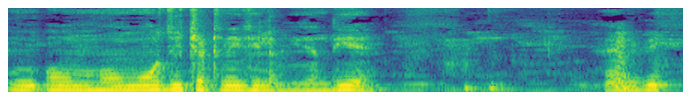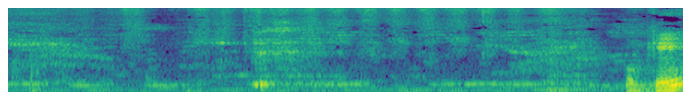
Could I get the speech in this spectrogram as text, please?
ਮੋਮੋਜ਼ ਦੀ ਚਟਨੀ ਜੀ ਲੱਗੀ ਜਾਂਦੀ ਹੈ ਹੈ ਬੀਬੀ ਓਕੇ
